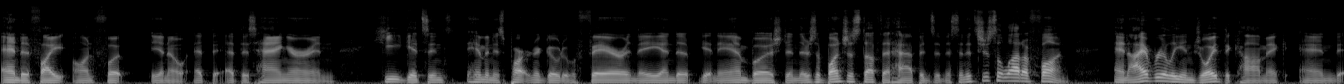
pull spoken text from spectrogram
and a fight on foot you know at the, at this hangar and he gets in him and his partner go to a fair and they end up getting ambushed and there's a bunch of stuff that happens in this and it's just a lot of fun and I really enjoyed the comic and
